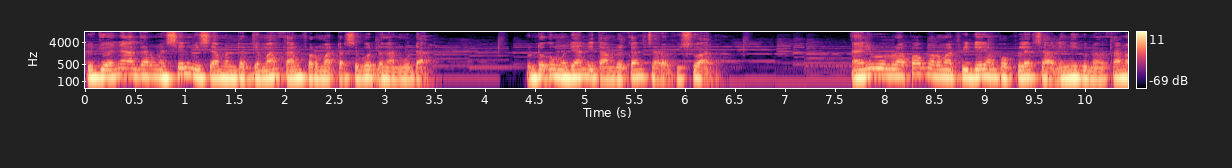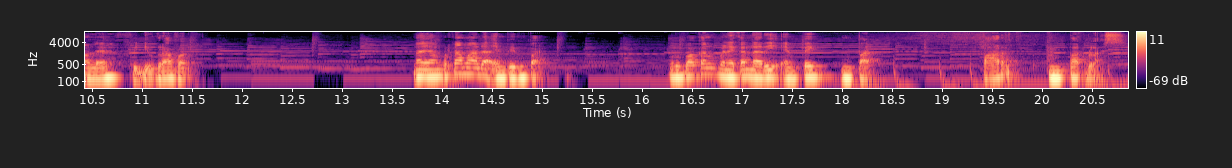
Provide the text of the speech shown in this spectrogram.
Tujuannya agar mesin bisa menerjemahkan format tersebut dengan mudah, untuk kemudian ditampilkan secara visual. Nah ini beberapa format video yang populer saat ini digunakan oleh videographer. Nah, yang pertama ada MP4. Merupakan kependekan dari MP4 Part 14.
